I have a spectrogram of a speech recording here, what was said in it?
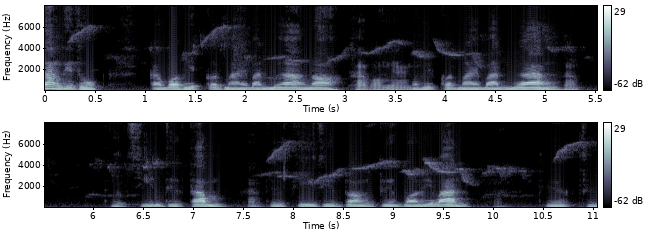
ทางที่ถูกก็บ่ผิดกฎหมายบ้านเมืองเนาะครับผมแม่น บ่ผิดกฎหมายบ้านเมืองครับถือศีลถือธรรมครับถือที่ถือต้องถือบริวารถือถือ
